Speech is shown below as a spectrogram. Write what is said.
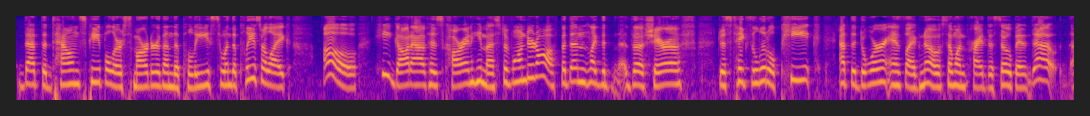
that the townspeople are smarter than the police. When the police are like, oh, he got out of his car and he must have wandered off. But then, like, the, the sheriff just takes a little peek at the door and is like, no, someone pried this open. That.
